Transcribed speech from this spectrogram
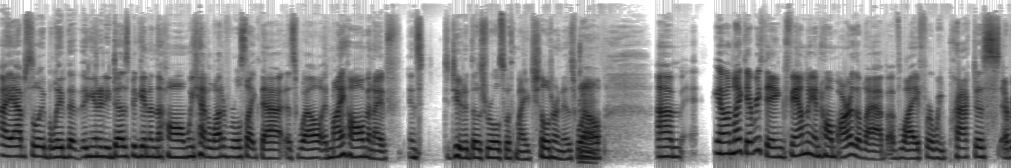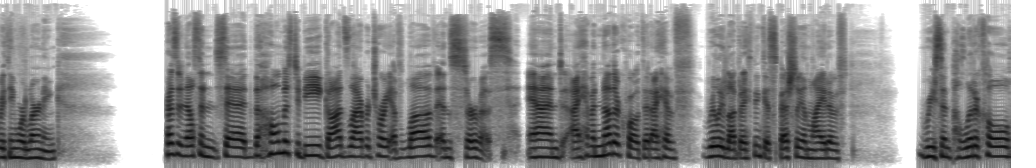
I absolutely believe that the unity does begin in the home. We had a lot of rules like that as well in my home, and I've instituted those rules with my children as well. Um, you know, and like everything, family and home are the lab of life where we practice everything we're learning. President Nelson said, The home is to be God's laboratory of love and service. And I have another quote that I have really loved, I think, especially in light of recent political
